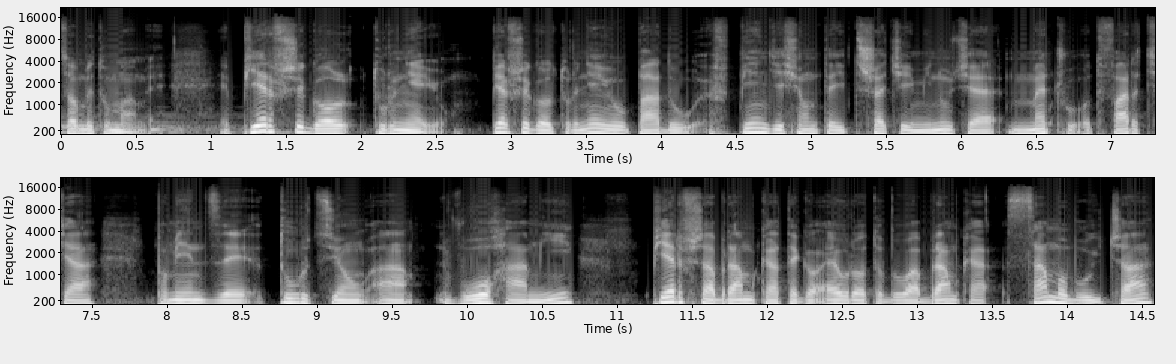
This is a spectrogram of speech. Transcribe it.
Co my tu mamy? Pierwszy gol turnieju. Pierwszy gol turnieju padł w 53 minucie meczu otwarcia pomiędzy Turcją a Włochami. Pierwsza bramka tego euro to była bramka samobójcza,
